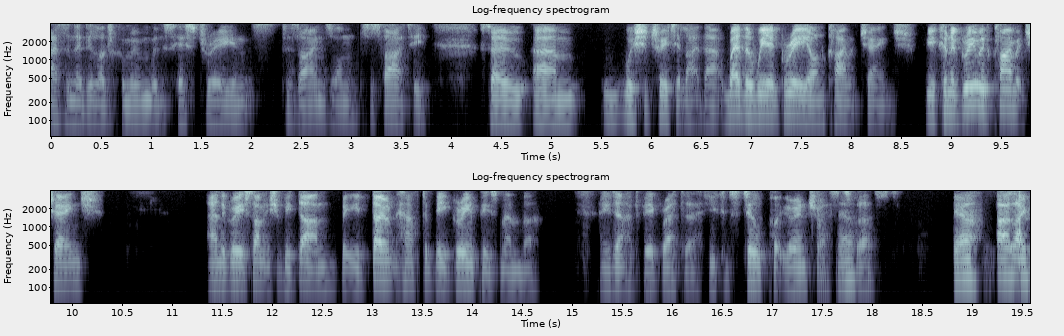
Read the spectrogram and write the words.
as an ideological movement with its history and its designs on society. So um, we should treat it like that. Whether we agree on climate change, you can agree with climate change and agree something should be done, but you don't have to be Greenpeace member and you don't have to be a Greta. You can still put your interests Yeah. first. Yeah, I like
